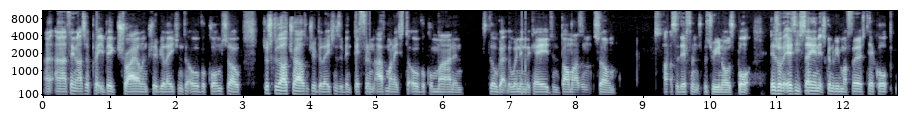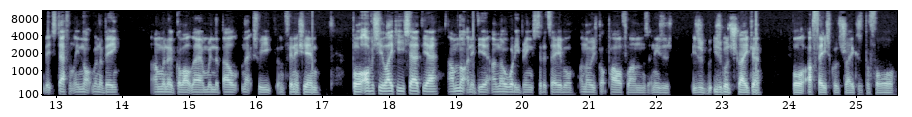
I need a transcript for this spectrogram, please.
and, and I think that's a pretty big trial and tribulation to overcome. So just because our trials and tribulations have been different, I've managed to overcome mine and still get the win in the cage, and Dom hasn't. So that's the difference between us. But here's what it is. He's saying it's going to be my first hiccup. It's definitely not going to be. I'm going to go out there and win the belt next week and finish him. But obviously, like he said, yeah, I'm not an idiot. I know what he brings to the table. I know he's got powerful hands and he's a, he's a, he's a good striker. But I've faced good strikers before,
